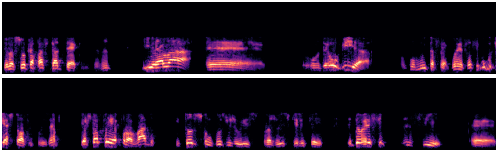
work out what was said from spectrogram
pela sua capacidade técnica. Né? E ela, é, eu ouvia com muita frequência, assim como o Gestoff, por exemplo, Gestoff foi reprovado em todos os concursos de juízes, para juízes que ele fez. Então ele se, se é,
